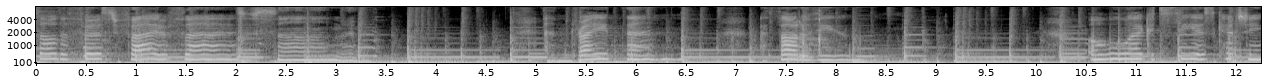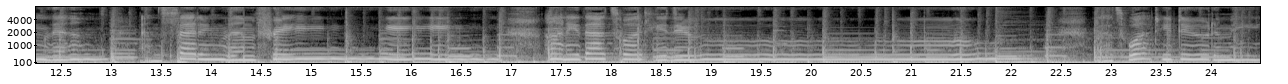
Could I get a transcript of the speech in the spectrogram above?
Saw the first fireflies of summer. And right then, I thought of you. Oh, I could see us catching them and setting them free. Honey, that's what you do. That's what you do to me.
